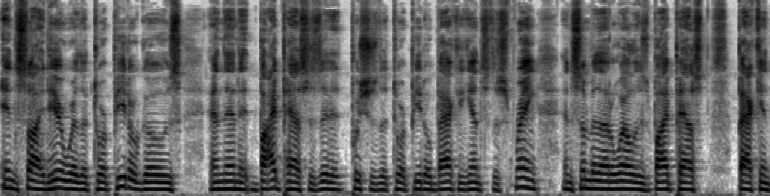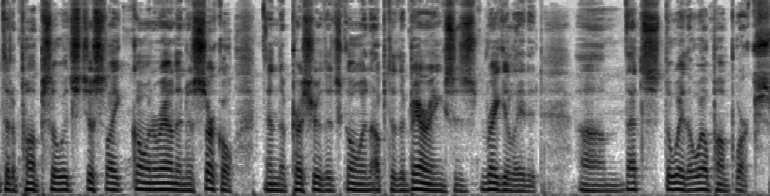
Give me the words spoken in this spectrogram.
inside here where the torpedo goes and then it bypasses it. It pushes the torpedo back against the spring and some of that oil is bypassed back into the pump. So it's just like going around in a circle and the pressure that's going up to the bearings is regulated. Um, that's the way the oil pump works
